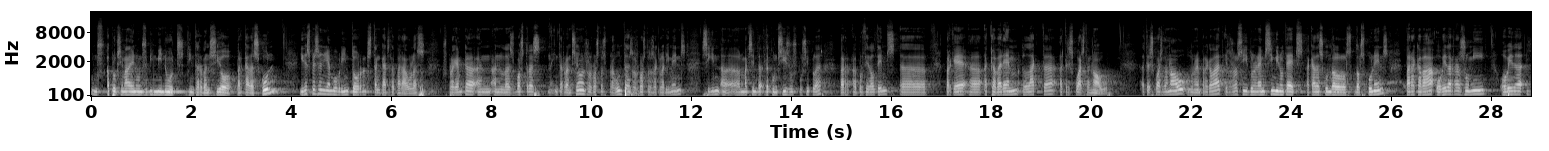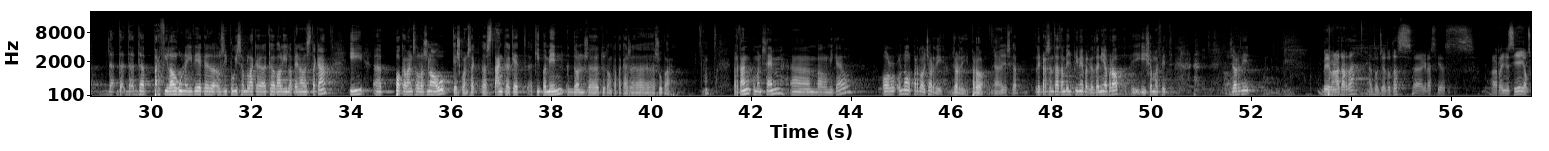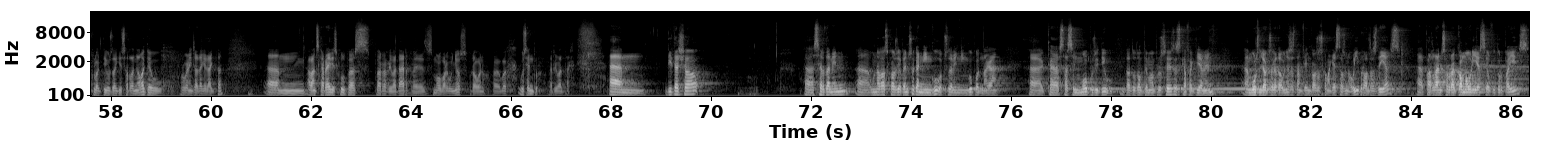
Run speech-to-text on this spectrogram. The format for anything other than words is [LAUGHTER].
uns, aproximadament uns 20 minuts d'intervenció per cadascun i després anirem obrint torns tancats de paraules. Us preguem que en, en les vostres intervencions, les vostres preguntes, els vostres aclariments siguin eh, el màxim de, de concisos possibles per aprofitar el temps eh, perquè eh, acabarem l'acte a tres quarts de nou. A tres quarts de nou ho donarem per acabat i aleshores sí, donarem cinc minutets a cadascun dels, dels ponents per acabar o bé de resumir o bé de de, de, de perfilar alguna idea que els hi pugui semblar que, que valgui la pena destacar i eh, poc abans de les 9, que és quan es tanca aquest equipament, doncs eh, tothom cap a casa a sopar. Per tant, comencem eh, amb el Miquel, o, o no, perdó, el Jordi, Jordi, perdó, eh, és que l'he presentat amb ell primer perquè el tenia a prop i, i això m'ha fet... Jordi... Bé, bona tarda a tots i a totes. Eh, gràcies a Reinicia i als col·lectius d'aquí a Cerdanyola que heu organitzat aquest acte. Um, abans que res, disculpes per arribar tard, és molt vergonyós, però bueno, uh, ho sento, he arribat tard. Um, dit això, uh, certament uh, una de les coses jo penso que ningú, absolutament ningú pot negar uh, que està sent molt positiu de tot el tema del procés és que efectivament a molts llocs de Catalunya s'estan fent coses com aquestes, no avui, però altres dies, eh, parlant sobre com hauria de ser el futur país,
